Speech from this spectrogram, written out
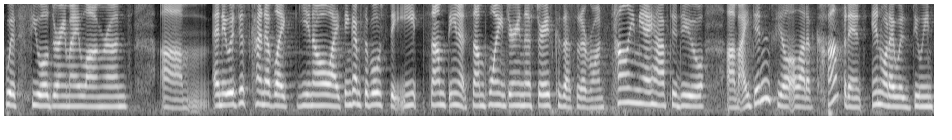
with fuel during my long runs. Um, and it was just kind of like, you know, I think I'm supposed to eat something at some point during this race because that's what everyone's telling me I have to do. Um, I didn't feel a lot of confidence in what I was doing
